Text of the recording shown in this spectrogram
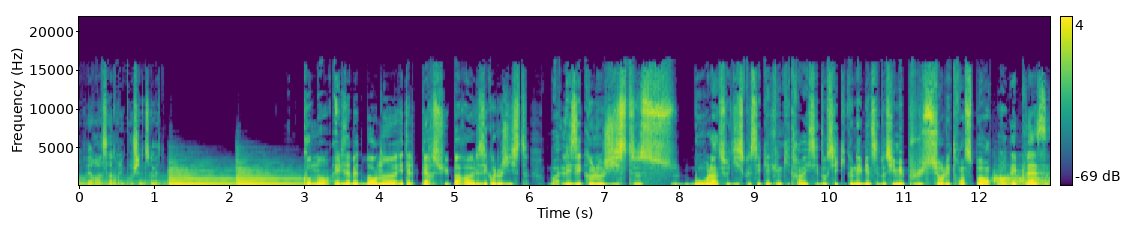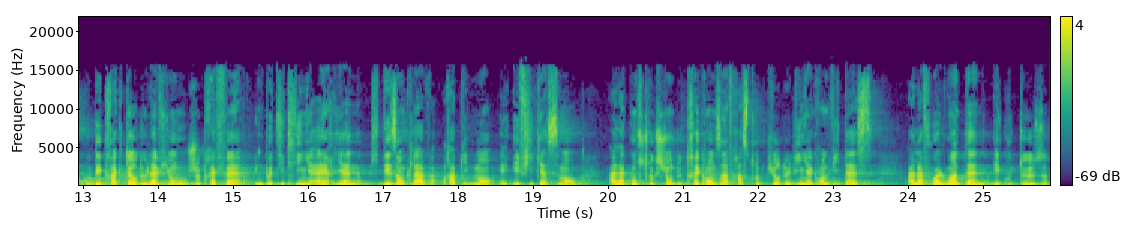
On verra ça dans les prochaines semaines. Comment Elisabeth Borne euh, est-elle perçue par euh, les écologistes? Bah, Les écologistes bon, voilà, se disent que c'est quelqu'un qui travaille ses dossiers, qui connaît bien ses dossiers, mais plus sur les transports. N'en déplaise aux détracteurs de l'avion, je préfère une petite ligne aérienne qui désenclave rapidement et efficacement à la construction de très grandes infrastructures de lignes à grande vitesse, à la fois lointaines et coûteuses,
